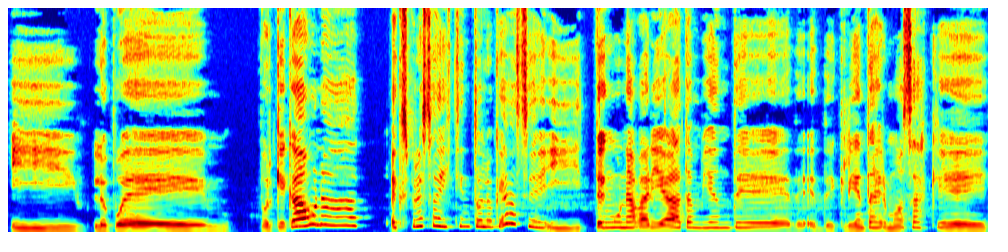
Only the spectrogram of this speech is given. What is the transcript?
y lo puede... Porque cada una expresa distinto lo que hace y tengo una variedad también de, de, clientas hermosas que,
